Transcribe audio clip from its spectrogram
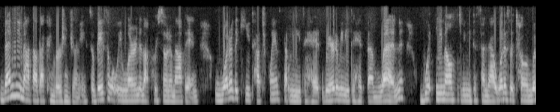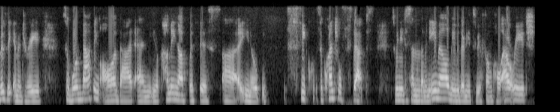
Then we map out that conversion journey. So based on what we learned in that persona mapping, what are the key touch points that we need to hit? Where do we need to hit them? When? What emails do we need to send out? What is the tone? What is the imagery? So we're mapping all of that and, you know, coming up with this, uh, you know, sequ- sequential steps. So we need to send them an email. Maybe there needs to be a phone call outreach.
